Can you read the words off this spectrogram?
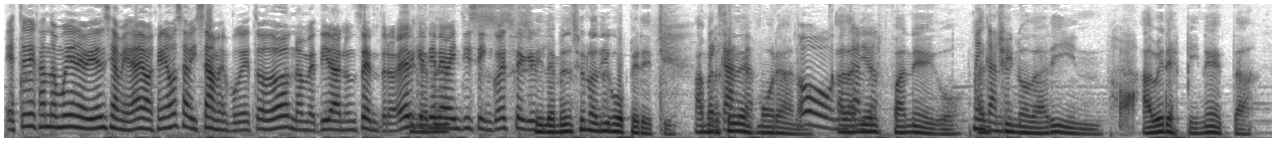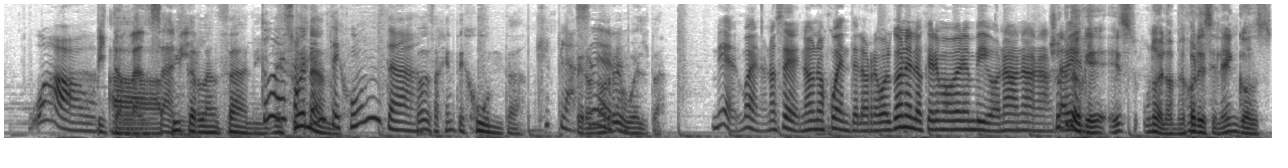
estoy dejando muy en evidencia mi edad, Evangelina, vos avísame, porque estos dos no me tiran un centro. Él Si que tiene men- 25, este que... Si le menciono a Diego Peretti, a Me Mercedes encanta. Morán, Oh, me a Daniel encanta. Fanego, Me al encanta. Chino Darín, a Ver Spinetta, ¡Wow! Peter a Lanzani. Peter Lanzani. Toda ¿Le esa suenan? gente junta. Toda esa gente junta, Qué placer. pero no revuelta. Bien, bueno, no sé, no nos cuente, los revolcones los queremos ver en vivo. No, no, no. Yo creo bien. que es uno de los mejores elencos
